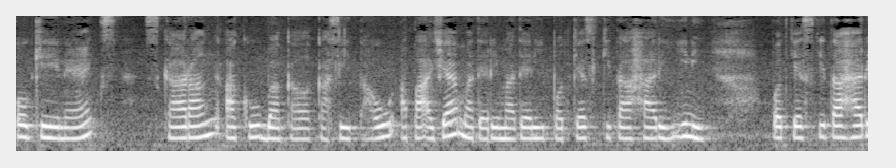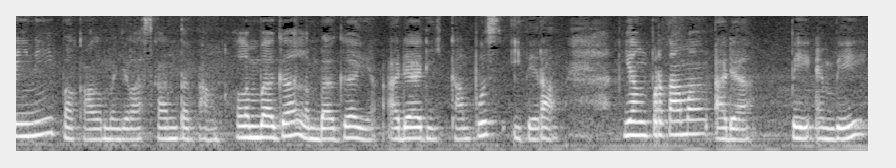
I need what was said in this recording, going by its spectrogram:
Oke, next. Sekarang aku bakal kasih tahu apa aja materi-materi podcast kita hari ini. Podcast kita hari ini bakal menjelaskan tentang lembaga-lembaga yang ada di kampus ITERA. Yang pertama ada PMB,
